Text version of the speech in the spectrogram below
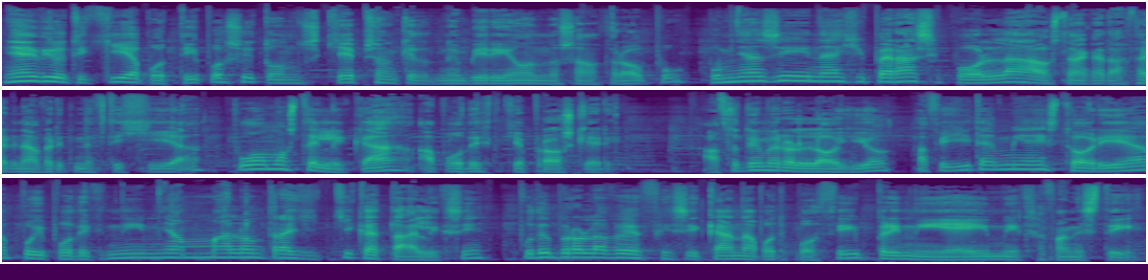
Μια ιδιωτική αποτύπωση των σκέψεων και των εμπειριών ενός ανθρώπου που μοιάζει να έχει περάσει πολλά ώστε να καταφέρει να βρει την ευτυχία, που όμως τελικά αποδείχτηκε πρόσκαιρη. Αυτό το ημερολόγιο αφηγείται μια ιστορία που υποδεικνύει μια μάλλον τραγική κατάληξη που δεν πρόλαβε φυσικά να αποτυπωθεί πριν η Amy εξαφανιστεί.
